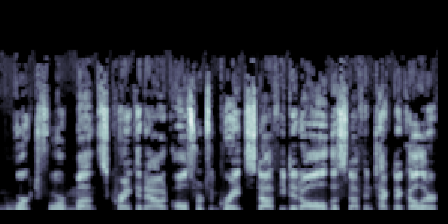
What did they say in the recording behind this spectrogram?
worked for months cranking out all sorts of great stuff. He did all the stuff in Technicolor,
